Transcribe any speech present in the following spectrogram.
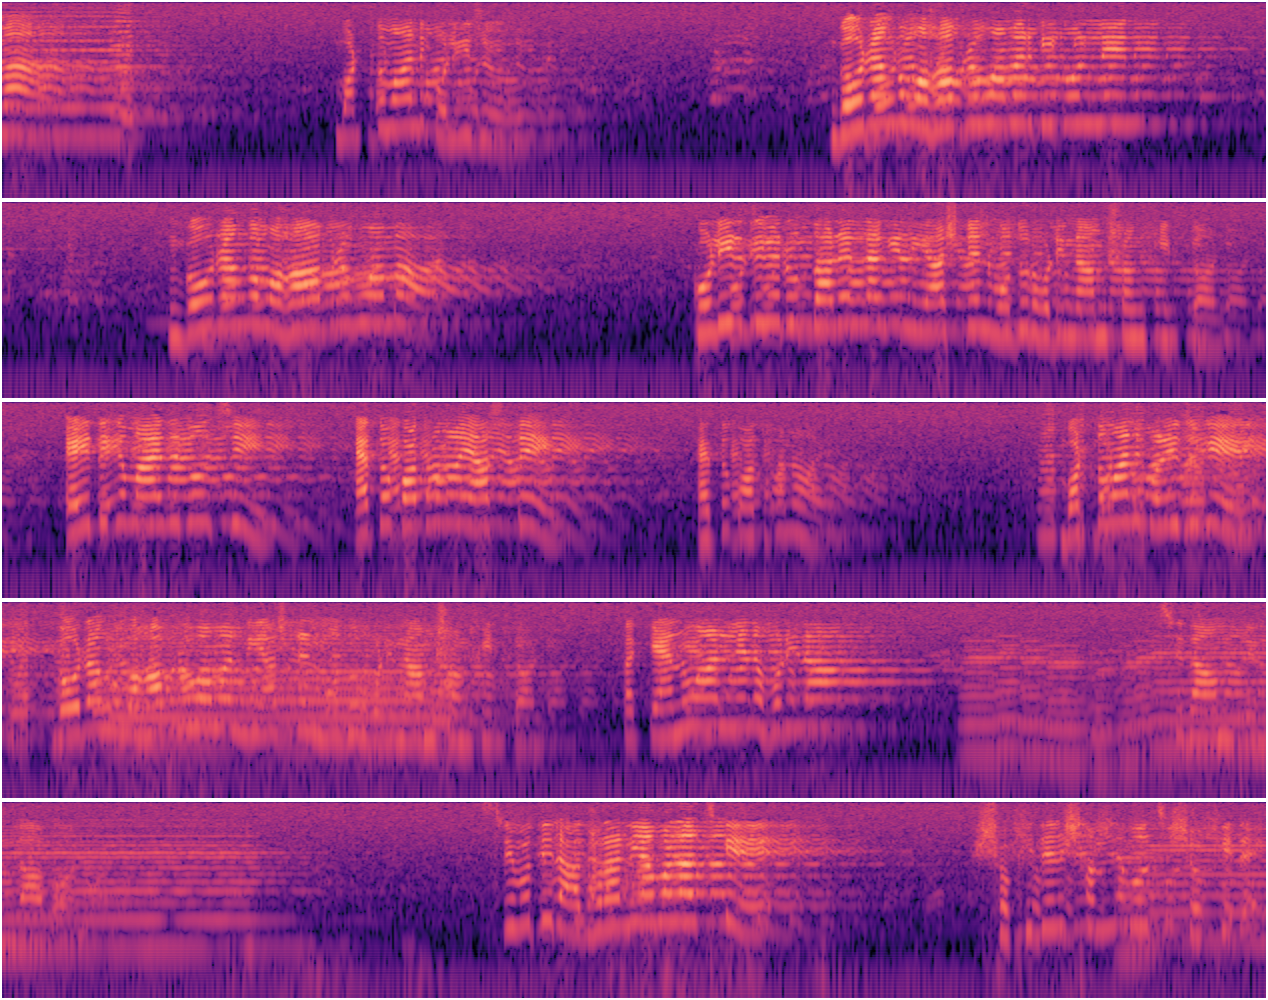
ওমা বর্তমান কলিযুগ। গৌরাঙ্গ মহাপ্রভু আমার কি করলেন? গৌরাঙ্গ মহাপ্রভু আমার কলির জীবের উদ্ধারের লাগে নিয়ে আসলেন মধুর হরিনাম সংকীর্তন। এইদিকে মায়েদের বলছি, এত কথা নয় আসতে, এত কথা নয়। বর্তমান কলিযুগে গৌরাঙ্গ মহাপ্রভু আমার নিয়ে আসলেন মধুর হরিনাম সংকীর্তন। তা কেন আনলেন হরিনাম? শ্রীরাম বৃন্দাবন শ্রীমতী রাধারানী আমার আজকে সখীদের সামনে বলছে, সখীরে,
